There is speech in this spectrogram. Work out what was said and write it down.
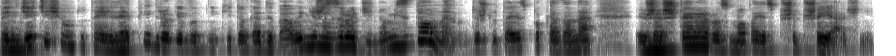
będziecie się tutaj lepiej, drogie wodniki, dogadywały niż z rodziną i z domem, gdyż tutaj jest pokazane, że szczera rozmowa jest przy przyjaźni.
